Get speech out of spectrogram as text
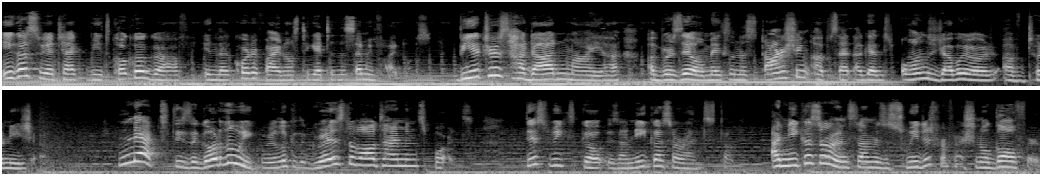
Iga Swiatek beats Coco Gauff in the quarterfinals to get to the semifinals. Beatriz Haddad Maia of Brazil makes an astonishing upset against Ons Jabeur of Tunisia. Next is the GOAT of the Week, where we look at the greatest of all time in sports. This week's GOAT is Annika Sorenstam. Annika Sorenstam is a Swedish professional golfer.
